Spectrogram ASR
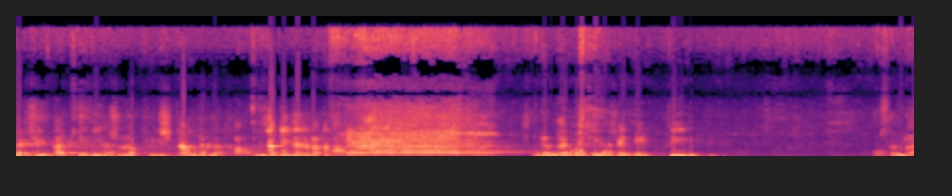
বেশিরভাগ ইতিহাস হলো খ্রিস্টানদের লেখা বিজাতিদের লেখা। শুনেন নাই ঐতিহাসিক ভিত্তি? বলছেন না?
